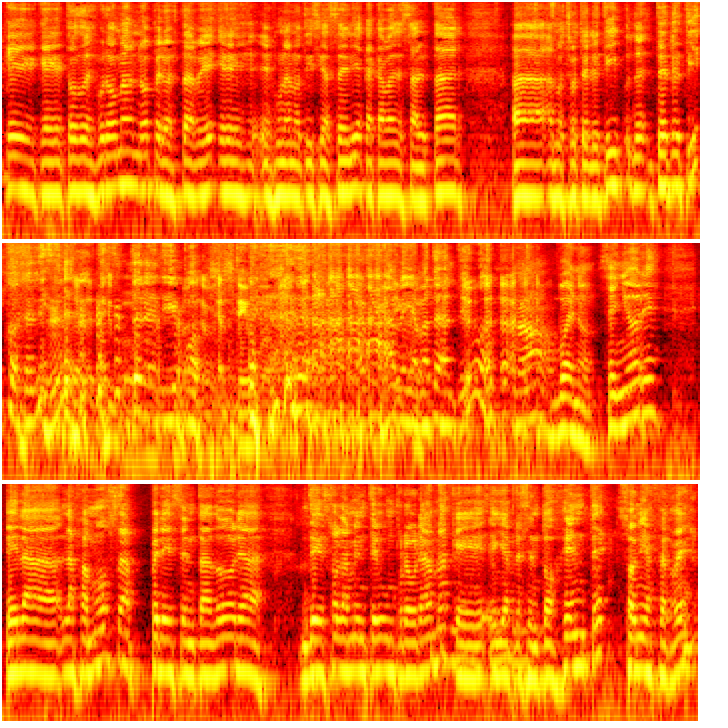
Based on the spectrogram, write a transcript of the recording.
que, que todo es broma, ¿no? Pero esta vez es, es una noticia seria que acaba de saltar a, a nuestro teletipo. ¿Teletipo se dice? Teletipo. teletipo. Antiguo. ¿Me llamaste antiguo? Bueno, señores, eh, la, la famosa presentadora de solamente un programa que ella presentó gente, Sonia Ferrer,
